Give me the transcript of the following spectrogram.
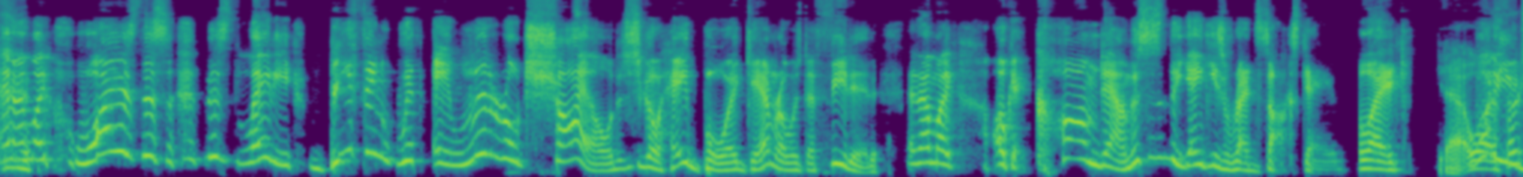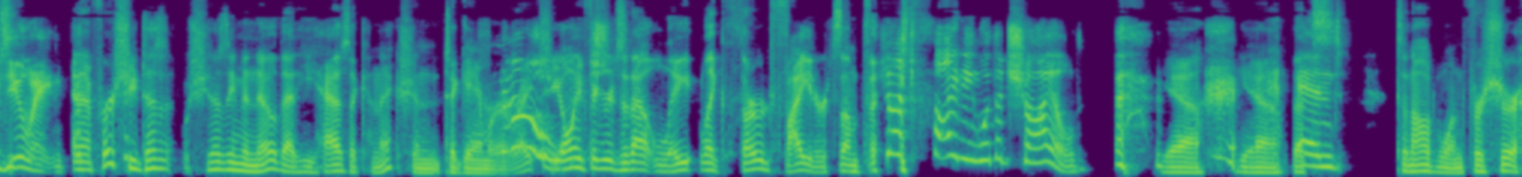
And I'm like, why is this this lady beefing with a literal child? Just to go, hey boy, Gamera was defeated. And I'm like, okay, calm down. This isn't the Yankees Red Sox game. Like, Yeah. Well, what are first- you doing? And at first, she doesn't. She doesn't even know that he has a connection to Gamera, right? She only figures it out late, like third fight or something. Just fighting with a child. yeah, yeah. That's, and it's an odd one for sure.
